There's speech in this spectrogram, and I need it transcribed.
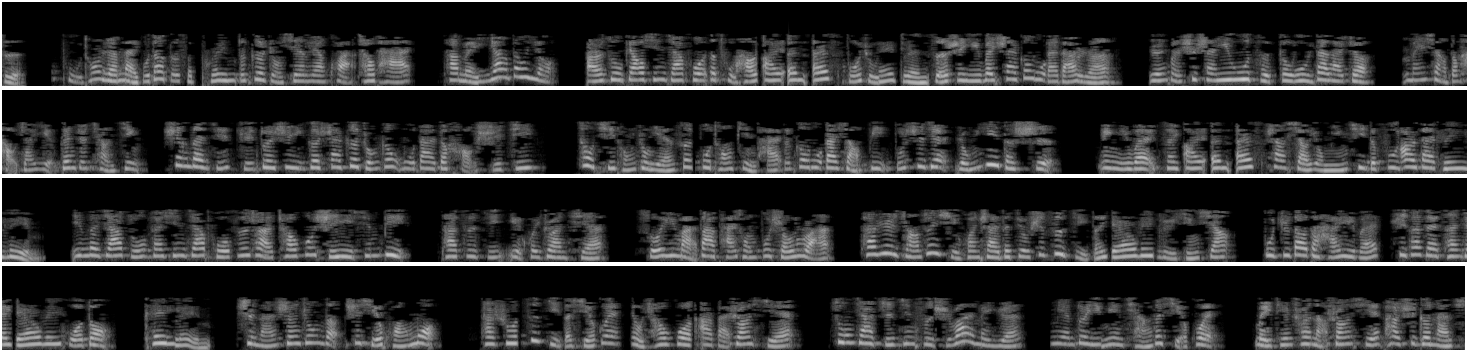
普通人买不到的 Supreme 的各种限量款潮牌，他每一样都有。而坐标新加坡的土豪 INS 博主 Adrian 则是一位晒购物袋达人，原本是晒一屋子购物袋来着，没想到豪宅也跟着抢镜。圣诞节绝对是一个晒各种购物袋的好时机，凑齐同种颜色、不同品牌的购物袋，想必不是件容易的事。另一位在 INS 上小有名气的富二代 kilim。因为家族在新加坡资产超过十亿新币，他自己也会赚钱，所以买大牌从不手软。他日常最喜欢晒的就是自己的 LV 旅行箱，不知道的还以为是他在参加 LV 活动。K Lim 是男生中的嗜鞋狂魔，他说自己的鞋柜有超过二百双鞋，总价值近四十万美元。面对一面墙的鞋柜，每天穿哪双鞋怕是个难题。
